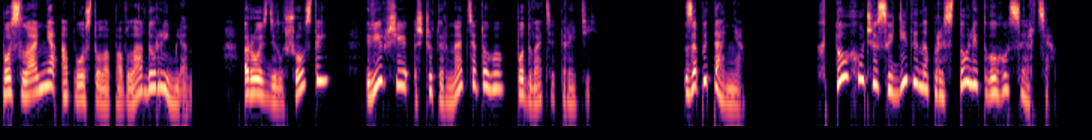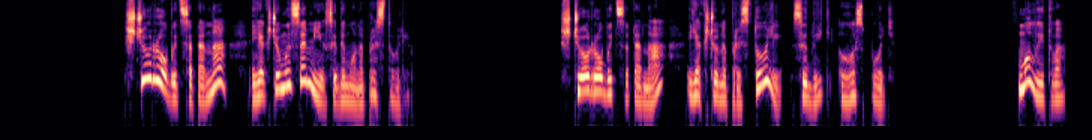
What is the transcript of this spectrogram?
Послання апостола Павла до римлян, розділ 6, вірші з 14 по 23. Запитання Хто хоче сидіти на престолі твого серця? Що робить сатана, якщо ми самі сидимо на престолі? Що робить сатана, якщо на престолі сидить Господь? Молитва.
